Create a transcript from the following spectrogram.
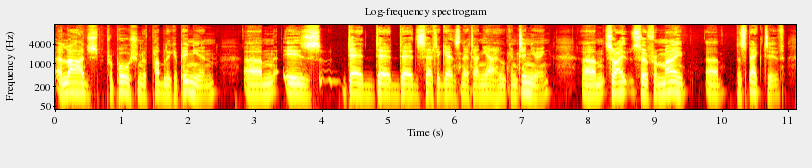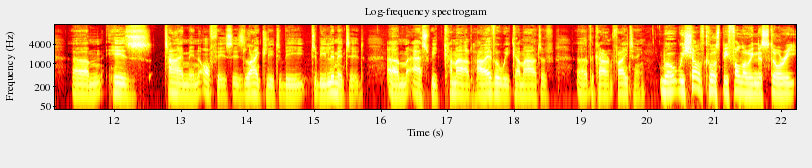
a large proportion of public opinion um, is dead, dead, dead set against Netanyahu continuing. Um, so, I so from my uh, perspective, um, his time in office is likely to be to be limited um, as we come out, however we come out of uh, the current fighting. Well, we shall, of course, be following this story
